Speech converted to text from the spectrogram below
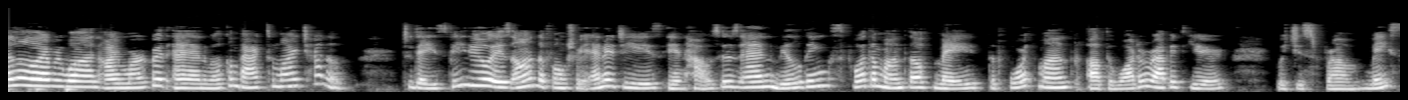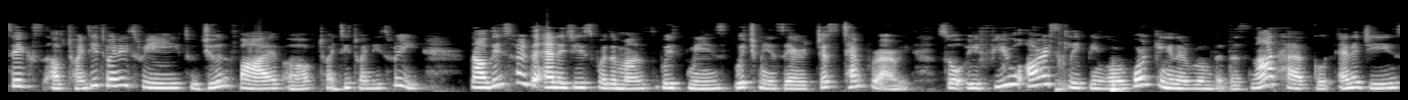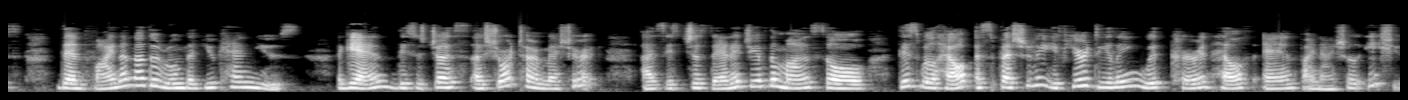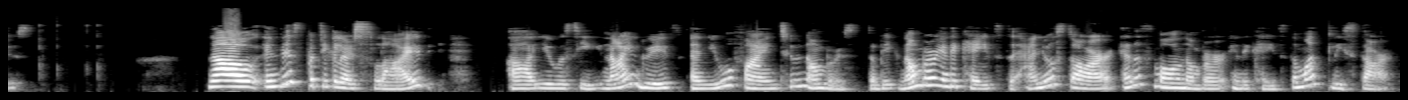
Hello everyone, I'm Margaret and welcome back to my channel. Today's video is on the feng shui energies in houses and buildings for the month of May, the fourth month of the water rabbit year, which is from May 6 of 2023 to June 5 of 2023. Now these are the energies for the month which means which means they're just temporary. So if you are sleeping or working in a room that does not have good energies, then find another room that you can use. Again, this is just a short-term measure as it's just the energy of the month. So this will help, especially if you're dealing with current health and financial issues. Now, in this particular slide, uh, you will see nine grids and you will find two numbers. The big number indicates the annual star and the small number indicates the monthly star.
